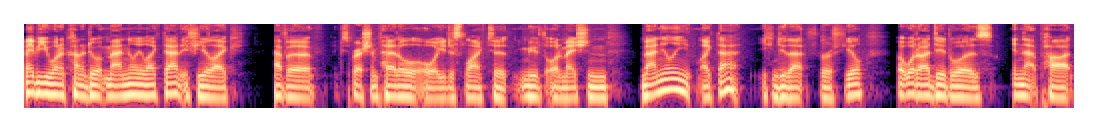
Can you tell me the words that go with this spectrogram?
Maybe you want to kind of do it manually like that. If you like have a expression pedal or you just like to move the automation manually like that, you can do that for a feel. But what I did was in that part,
